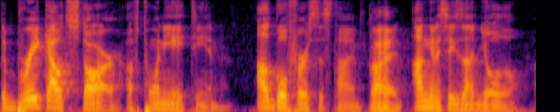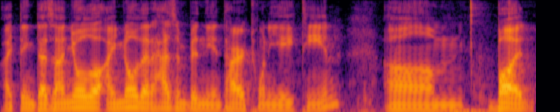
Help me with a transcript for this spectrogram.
The breakout star of 2018. I'll go first this time. Go ahead. I'm gonna say Zaniolo. I think that Zaniolo. I know that it hasn't been the entire 2018, um, but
